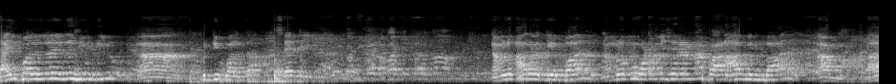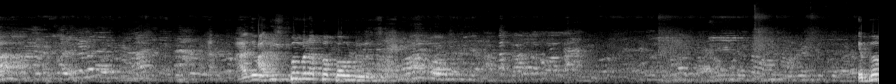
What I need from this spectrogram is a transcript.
தாய்ப்பால் என்ன செய்ய முடியும்? குட்டி பால் தான். சரி. நம்மளுக்கும் ஆரோக்கிய பால். நம்மளுக்கும் உடம்பு சரியில்லைன்னா பால் ஆவின் பால். ஆமா. அது இப்பமலப்ப பவுடர் இப்ப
